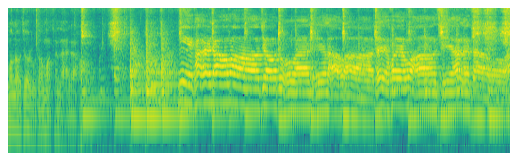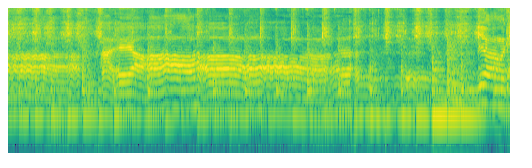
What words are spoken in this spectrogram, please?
方老教主咱往前来了啊！你看着我教主啊，你老啊，这回往前走啊！哎呀！亮金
